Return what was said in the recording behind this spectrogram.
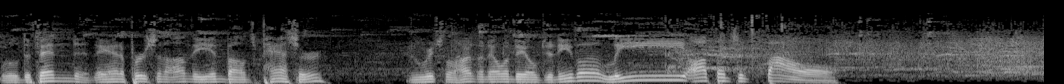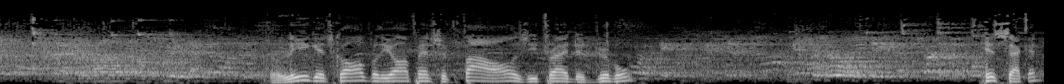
will defend, they had a person on the inbounds passer. New Richland, Hartland, Ellendale, Geneva. Lee, offensive foul. So Lee gets called for the offensive foul as he tried to dribble. His second.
